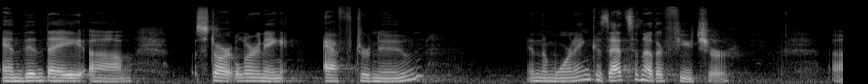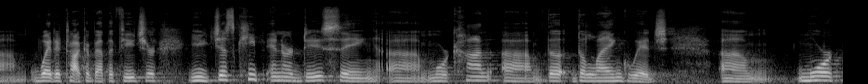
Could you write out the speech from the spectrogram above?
And then they um, start learning afternoon in the morning, because that's another future um, way to talk about the future. You just keep introducing um, more con- um, the, the language. Um, more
